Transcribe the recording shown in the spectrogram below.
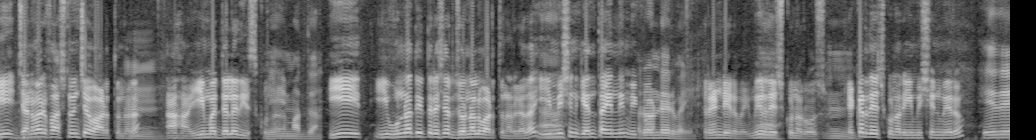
ఈ జనవరి ఫస్ట్ నుంచే వాడుతున్నారా? ఆహా ఈ మధ్యలో తీసుకున్నారు? ఈ మధ్యాహ్నం ఈ ఈ ఉన్నతి థ్రెషర్ జొన్నలు వాడుతున్నారు కదా ఈ మిషన్కి ఎంత అయింది మీకు? రెండు ఇరవై. రెండు ఇరవై. మీరు తెచ్చుకున్న రోజు. ఎక్కడ తెచ్చుకున్నారు ఈ మిషన్ మీరు? ఇది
